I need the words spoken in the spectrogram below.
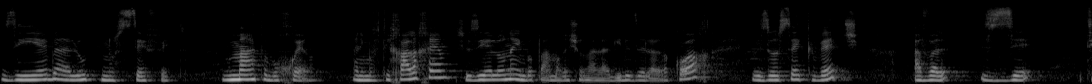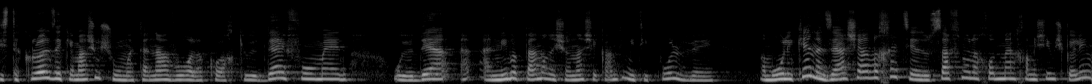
זה יהיה בעלות נוספת. מה אתה בוחר? אני מבטיחה לכם שזה יהיה לא נעים בפעם הראשונה להגיד את זה ללקוח, וזה עושה קווץ', אבל זה תסתכלו על זה כמשהו שהוא מתנה עבור הלקוח, כי הוא יודע איפה הוא עומד, הוא יודע, אני בפעם הראשונה שקמתי מטיפול ואמרו לי, כן, אז זה היה שעה וחצי, אז הוספנו לך עוד 150 שקלים.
